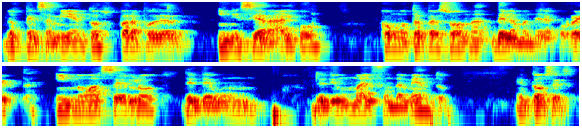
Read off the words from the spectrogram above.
los pensamientos para poder iniciar algo con otra persona de la manera correcta y no hacerlo desde un, desde un mal fundamento. Entonces,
